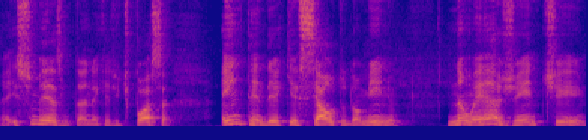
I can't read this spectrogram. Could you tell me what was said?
É isso mesmo, Tânia, que a gente possa entender que esse autodomínio não é a gente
